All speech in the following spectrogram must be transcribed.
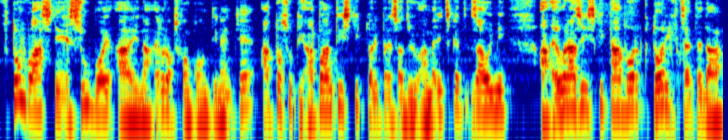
v tom vlastne je súboj aj na európskom kontinente a to sú tí atlantisti, ktorí presadzujú americké záujmy a eurazijský tábor, ktorý chce teda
